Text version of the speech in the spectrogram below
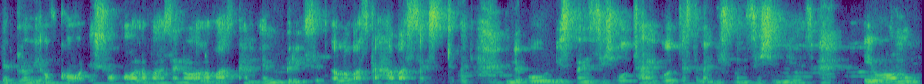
The glory of God is for all of us, and all of us can embrace it. All of us can have access to it. In the old dispensation, old time, Old Testament dispensation years, Aaron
